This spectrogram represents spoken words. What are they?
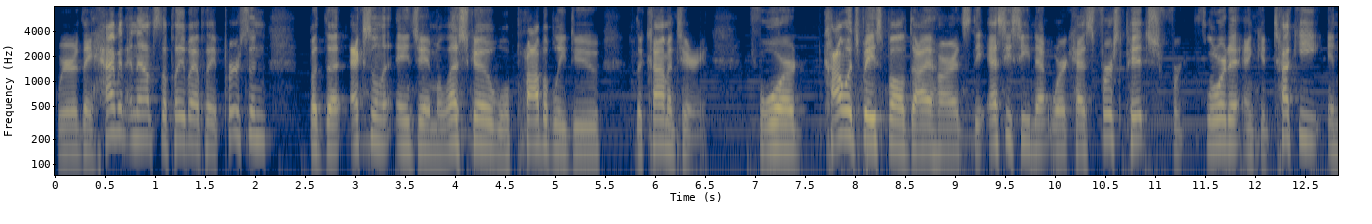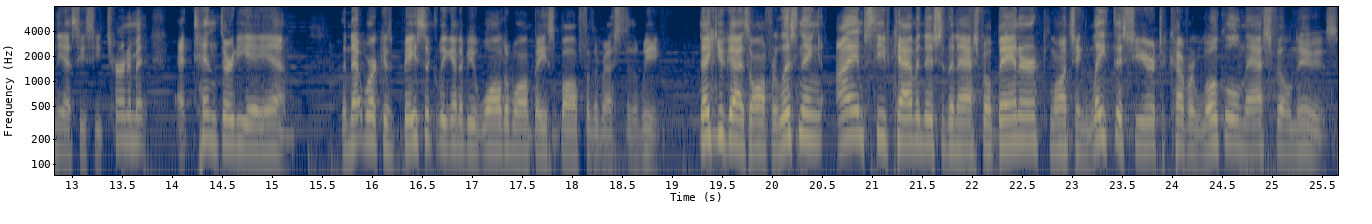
where they haven't announced the play by play person, but the excellent AJ Mleczko will probably do the commentary. For college baseball diehards, the SEC network has first pitch for Florida and Kentucky in the SEC tournament at 10:30 a.m. The network is basically going to be wall-to-wall baseball for the rest of the week. Thank you guys all for listening. I am Steve Cavendish of the Nashville Banner, launching late this year to cover local Nashville news.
